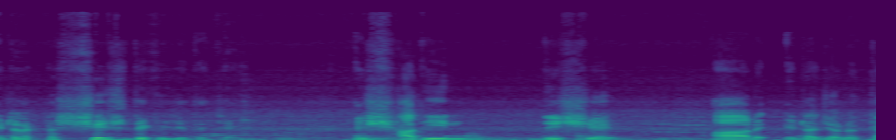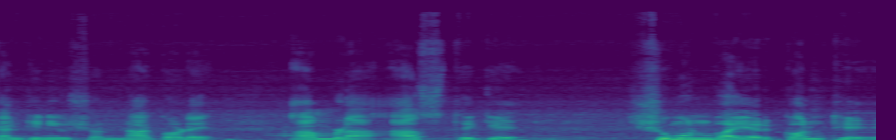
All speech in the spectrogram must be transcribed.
এটার একটা শেষ দেখে যেতে চাই। স্বাধীন দেশে আর এটা যেন কন্টিনিউশন না করে। আমরা আজ থেকে সুমন ভাইয়ের কণ্ঠে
